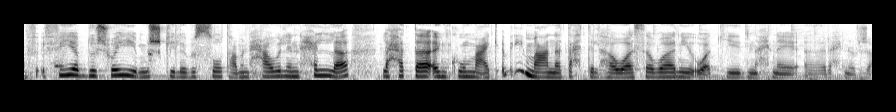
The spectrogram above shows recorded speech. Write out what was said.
في يبدو شوي مشكلة بالصوت عم نحاول نحلها لحتى نكون معك. ابقي معنا تحت الهواء ثواني وأكيد نحن رح نرجع.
